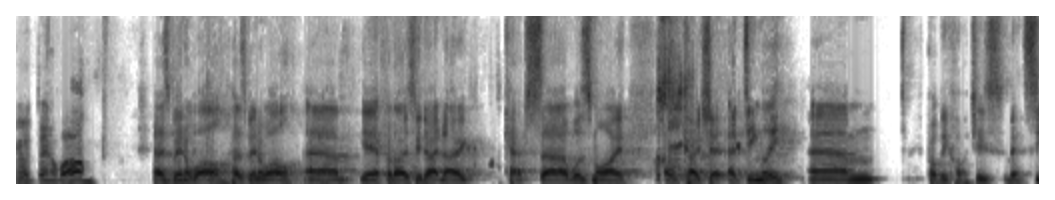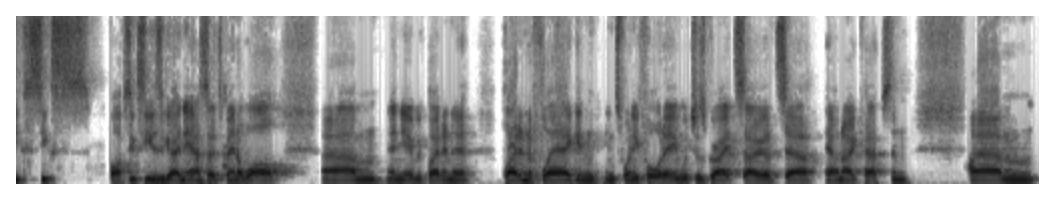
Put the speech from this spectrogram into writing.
good. Been a while. Has been a while. Has been a while. Um, yeah, for those who don't know, Caps uh, was my old coach at, at Dingley. Um, probably, oh, geez, about six, six, five, six years ago now. So it's been a while. Um, and yeah, we played in a played in a flag in, in 2014, which was great. So that's our, our no caps. And um,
